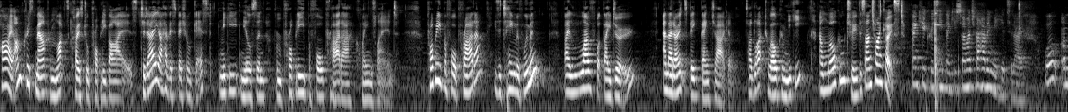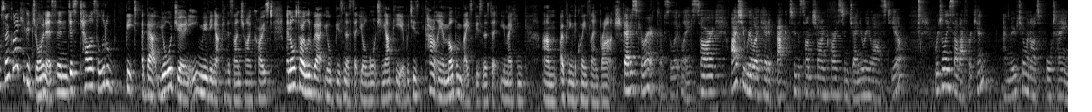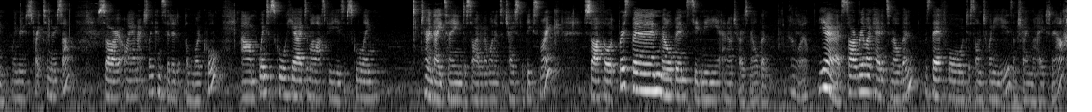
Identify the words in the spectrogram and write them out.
Hi, I'm Chris Mount from Luxe Coastal Property Buyers. Today I have a special guest, Nikki Nielsen from Property Before Prada, Queensland. Property Before Prada is a team of women. They love what they do and they don't speak bank jargon. So I'd like to welcome Nikki and welcome to the Sunshine Coast. Thank you, Chrissy. Thank you so much for having me here today. Well, I'm so glad you could join us and just tell us a little bit about your journey moving up to the Sunshine Coast and also a little about your business that you're launching up here, which is currently a Melbourne based business that you're making, um, opening the Queensland branch. That is correct, absolutely. So I actually relocated back to the Sunshine Coast in January last year. Originally South African, I moved here when I was 14. We moved straight to Noosa. So I am actually considered a local. Um, went to school here, did my last few years of schooling, turned 18, decided I wanted to chase the big smoke. So I thought Brisbane, Melbourne, Sydney, and I chose Melbourne. Oh, wow. Yeah, so I relocated to Melbourne. Was there for just on 20 years. I'm showing my age now.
